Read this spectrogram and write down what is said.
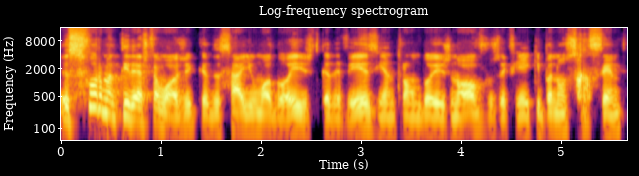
se for mantida esta lógica de sair um ou dois de cada vez e entram dois novos, enfim, a equipa não se ressente,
